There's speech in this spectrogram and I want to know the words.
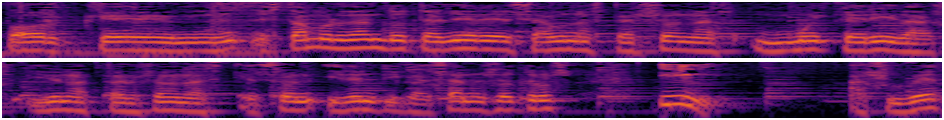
porque mm, estamos dando talleres a unas personas muy queridas y unas personas que son idénticas a nosotros y a su vez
